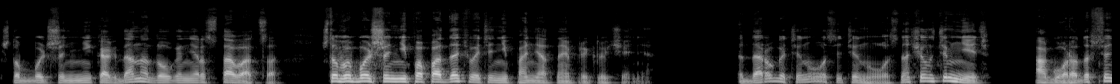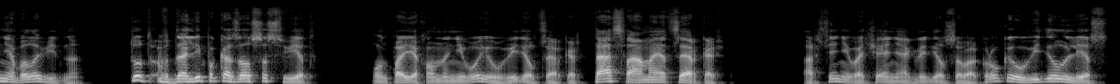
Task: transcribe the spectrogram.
чтобы больше никогда надолго не расставаться, чтобы больше не попадать в эти непонятные приключения. Дорога тянулась и тянулась. Начало темнеть, а города все не было видно. Тут вдали показался свет. Он поехал на него и увидел церковь. Та самая церковь. Арсений в отчаянии огляделся вокруг и увидел лес.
